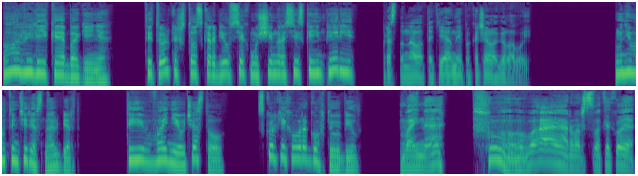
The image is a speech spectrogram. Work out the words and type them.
«О, великая богиня! Ты только что оскорбил всех мужчин Российской империи?» простонала Татьяна и покачала головой. «Мне вот интересно, Альберт, ты в войне участвовал? Скольких врагов ты убил?» «Война? Фу, варварство какое!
